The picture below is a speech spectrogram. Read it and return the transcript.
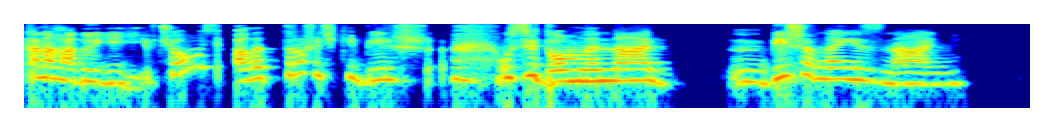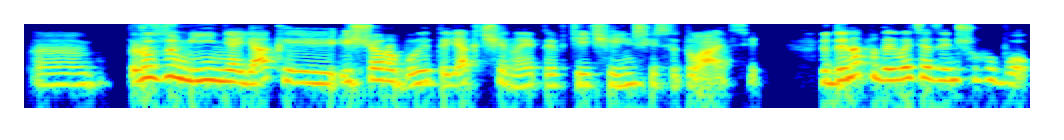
яка нагадує її в чомусь, але трошечки більш усвідомлена, більше в неї знань, е, розуміння, як і, і що робити, як чинити в тій чи іншій ситуації. Людина подивиться з іншого боку.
